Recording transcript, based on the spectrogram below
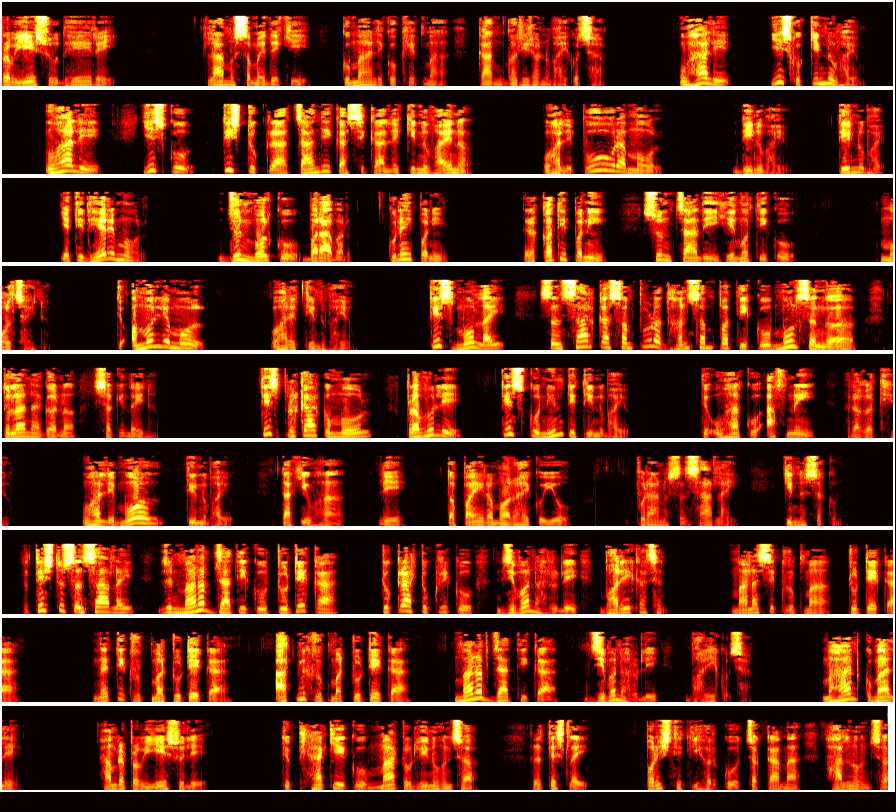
प्रभु येशु धेरै लामो समयदेखि कुमालेको खेतमा काम गरिरहनु भएको छ। उहाँले यसको किन्नुभयो। उहाँले यसको तीस टुक्रा चाँदीका सिक्काले किन्नु भएन उहाँले पूरा मोल दिनुभयो तिर्नुभयो। यति धेरै मोल जुन मोलको बराबर कुनै पनि र कति पनि सुन चाँदी हिरमतीको मोल छैन। त्यो अमूल्य मोल उहाँले तिर्नुभयो। त्यस मोललाई संसारका सम्पूर्ण धन सम्पत्तिको मोलसँग तुलना गर्न सकिँदैन। त्यस प्रकारको मोल प्रभुले त्यसको निम्ति तिर्नुभयो। त्यो उहाँको आफ्नै रगत थियो। उहाँले मोल तिर्नुभयो ताकि उहाँले तपाईँ र म रहेको यो पुरानो संसारलाई किन्न सकुन्। र त्यस्तो संसारलाई जुन मानव जातिको टुटेका टुक्रा टुक्रीको जीवनहरूले भरिएका छन् मानसिक रूपमा टुटेका नैतिक रूपमा टुटेका आत्मिक रूपमा टुटेका मानव जातिका जीवनहरूले भरिएको छ। महान कुमाले हाम्रा प्रभु येशुले त्यो फ्याँकिएको माटो लिनुहुन्छ र त्यसलाई परिस्थितिहरूको चक्कामा हाल्नुहुन्छ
